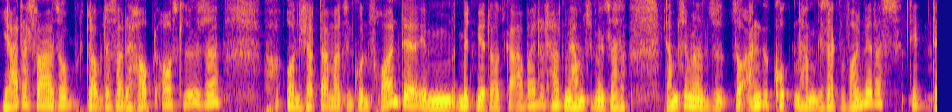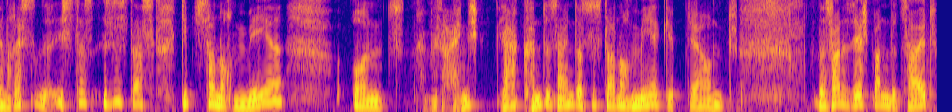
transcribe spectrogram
Ja, das war so, ich glaube, das war der Hauptauslöser. Und ich hatte damals einen guten Freund, der eben mit mir dort gearbeitet hat. Wir haben uns immer, so, wir haben uns immer so, so, angeguckt und haben gesagt, wollen wir das, den, den Rest, ist das, ist es das? Gibt es da noch mehr? Und eigentlich, ja, könnte sein, dass es da noch mehr gibt, ja. Und das war eine sehr spannende Zeit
